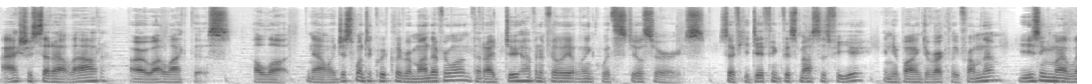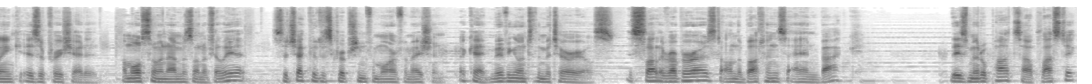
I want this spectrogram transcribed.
I actually said out loud, oh I like this a lot. Now, I just want to quickly remind everyone that I do have an affiliate link with SteelSeries, so if you do think this mouse is for you and you're buying directly from them, using my link is appreciated. I'm also an Amazon affiliate, so check the description for more information. Okay, moving on to the materials. It's slightly rubberized on the buttons and back, these middle parts are plastic,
